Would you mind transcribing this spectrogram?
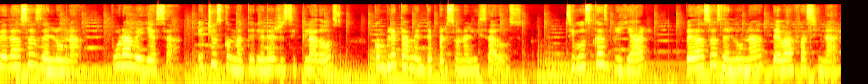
Pedazos de luna, pura belleza, hechos con materiales reciclados, completamente personalizados. Si buscas brillar, Pedazos de luna te va a fascinar.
